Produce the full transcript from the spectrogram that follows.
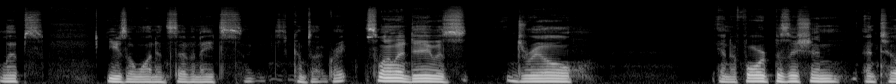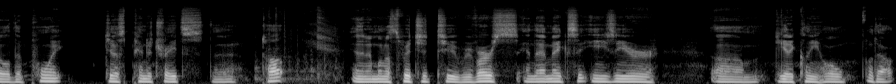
lips, use a one and seven eighths. It comes out great. So what I'm going to do is drill in a forward position until the point just penetrates the top. And then I'm going to switch it to reverse and that makes it easier um, to get a clean hole without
